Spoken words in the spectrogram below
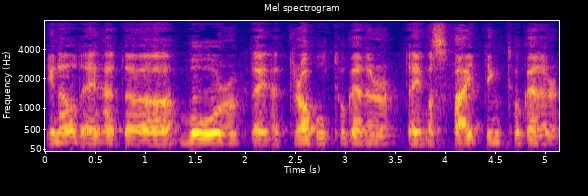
You know, they had a war, they had trouble together, they was fighting together,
